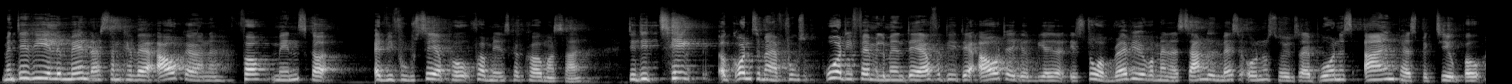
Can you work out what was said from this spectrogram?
Men det er de elementer, som kan være afgørende for mennesker, at vi fokuserer på, for at mennesker kommer sig. Det er de ting, og grund til, at man bruger de fem elementer, det er, fordi det er afdækket via et stort review, hvor man har samlet en masse undersøgelser af brugernes egen perspektiv på,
